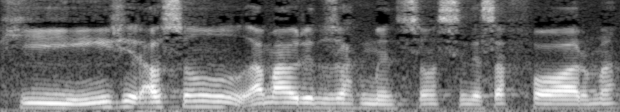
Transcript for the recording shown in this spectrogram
Que em geral são a maioria dos argumentos são assim dessa forma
